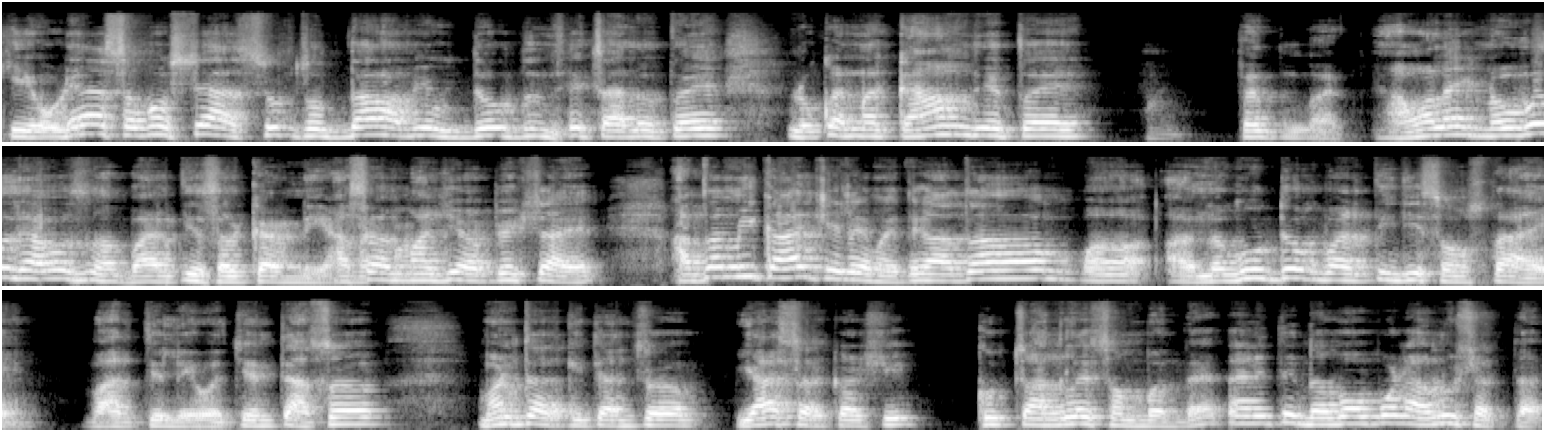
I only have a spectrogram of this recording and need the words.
की एवढ्या समस्या असून सुद्धा आम्ही उद्योगधंदे चालवतोय लोकांना काम देतोय तर आम्हाला एक नोबल द्यावं भारतीय सरकारने असं माझी अपेक्षा आहे. आता मी काय केलंय माहिती का? आता लघुउद्योग भारती जी संस्था आहे भारतीय लेवलची आणि ते असं म्हणतात की त्यांचं या सरकारशी खूप चांगले संबंध आहेत आणि ते दबाव पण आणू शकतात.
